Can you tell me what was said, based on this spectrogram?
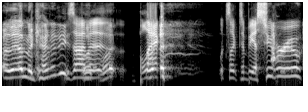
Are they on the Kennedy? he's on what, a what? black, looks like to be a Subaru.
